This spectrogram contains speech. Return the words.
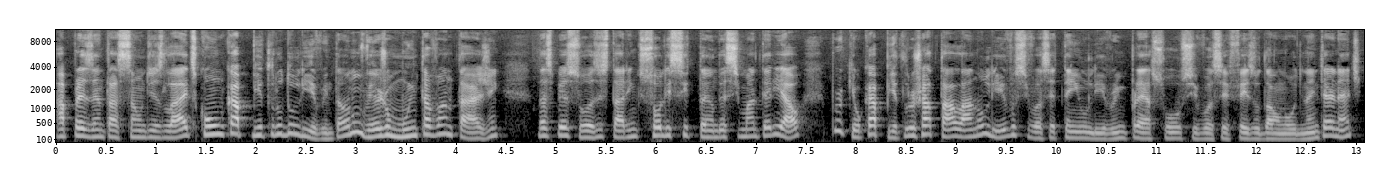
apresentação de slides com um capítulo do livro. Então eu não vejo muita vantagem das pessoas estarem solicitando esse material, porque o capítulo já está lá no livro. Se você tem um livro impresso ou se você fez o download na internet,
